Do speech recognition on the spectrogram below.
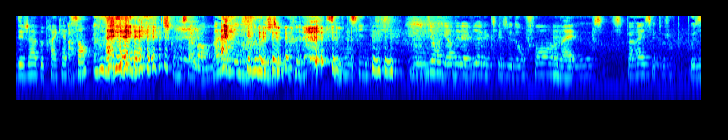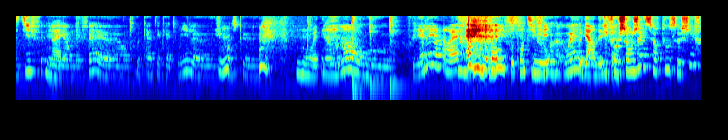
déjà à peu près à 400. Ah. je commence à avoir mal. c'est bon signe. Mais on dit regarder la vie avec les yeux d'enfant. Euh, c'est pareil, c'est toujours plus positif. Et en effet, euh, entre 4 et 4000, euh, je mm. pense que il y a un moment où il faut y aller. Hein. il faut continuer. Il faut, garder Il faut changer surtout ce chiffre.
